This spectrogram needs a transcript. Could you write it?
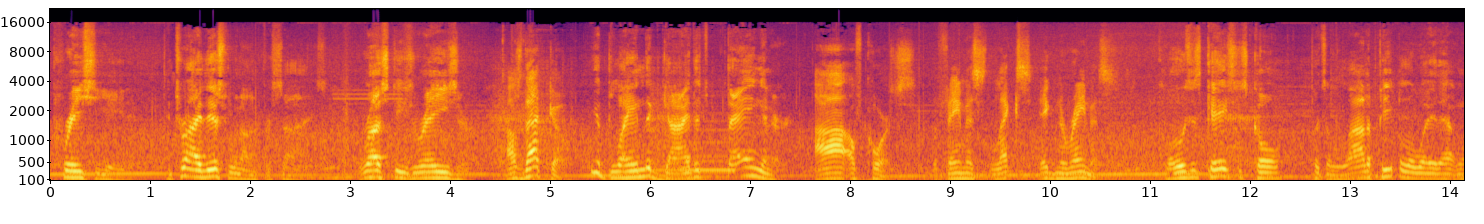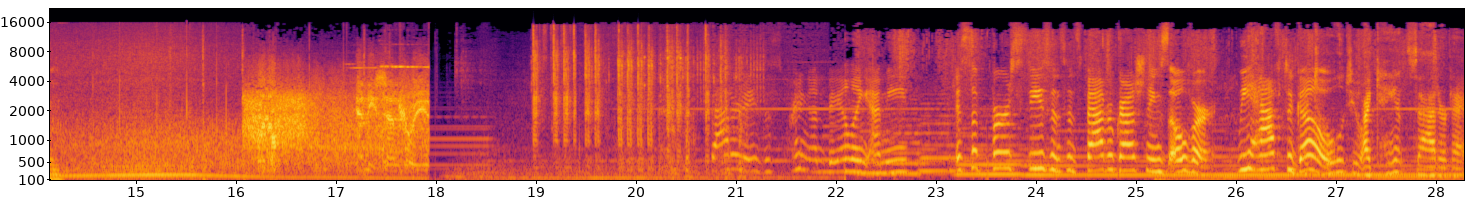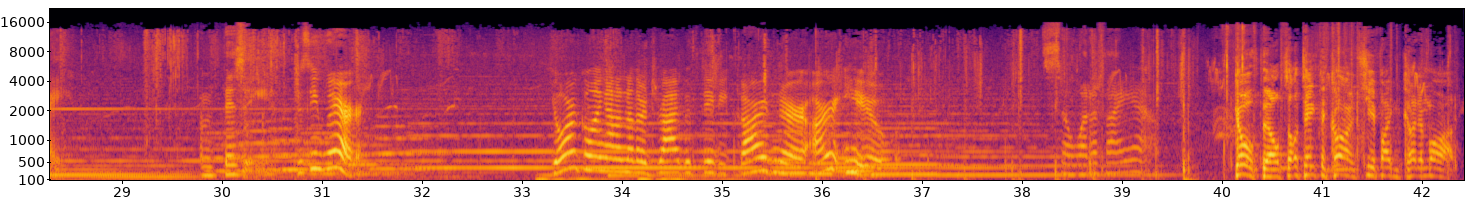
Appreciate it. And try this one on for size. Rusty's razor. How's that go? You blame the guy that's banging her. Ah, of course. The famous Lex Ignoramus. Closes cases, Cole. Puts a lot of people away, that one. Any Central Saturday's the spring unveiling, Emmy. It's the first season since fabric rationing's over. We have to go. I told you I can't Saturday. I'm busy. Busy where? You're going on another drive with Davy Gardner, aren't you? So what if I am? Go, Phelps. I'll take the car and see if I can cut him off.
